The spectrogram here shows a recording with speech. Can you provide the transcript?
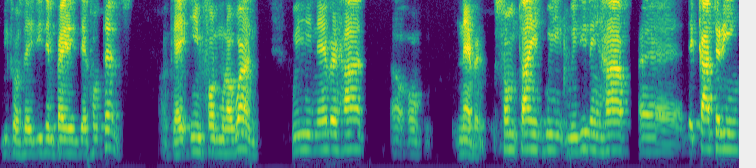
because they didn't pay the hotels. Okay, in Formula One, we never had, uh, oh, never. Sometimes we we didn't have uh, the catering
